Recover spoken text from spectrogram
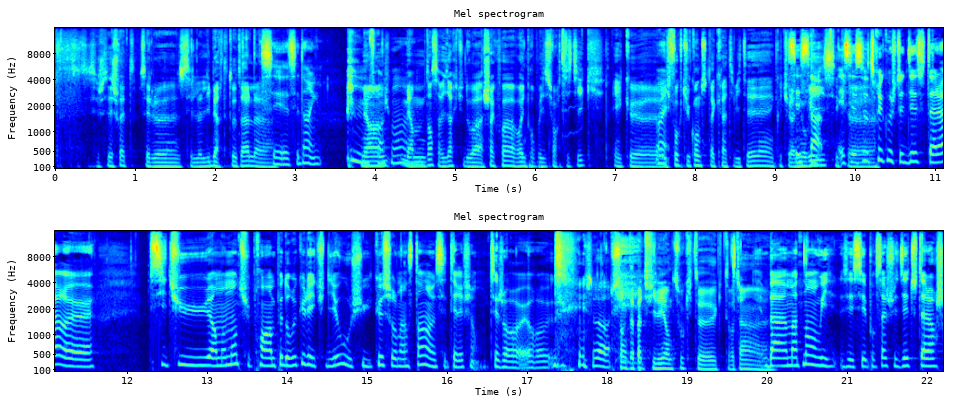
C'est chouette, c'est le- c'est la liberté totale. c'est dingue. Mais en, franchement, mais en euh, même temps, ça veut dire que tu dois à chaque fois avoir une proposition artistique et que Ouais. il faut que tu comptes sur ta créativité et que tu la ça. nourrisses. Et que- c'est ce truc où je te disais tout à l'heure, euh, si tu, à un moment, tu prends un peu de recul et que tu dis, oh, je suis que sur l'instinct, euh, c'est terrifiant. C'est genre, euh, genre, Tu sens que t'as pas de filet en dessous qui te, qui te retient. euh. Bah maintenant oui, c'est pour ça que je te disais tout à l'heure, je,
